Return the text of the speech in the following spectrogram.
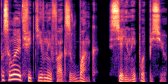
посылает фиктивный факс в банк, с Сениной подписью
